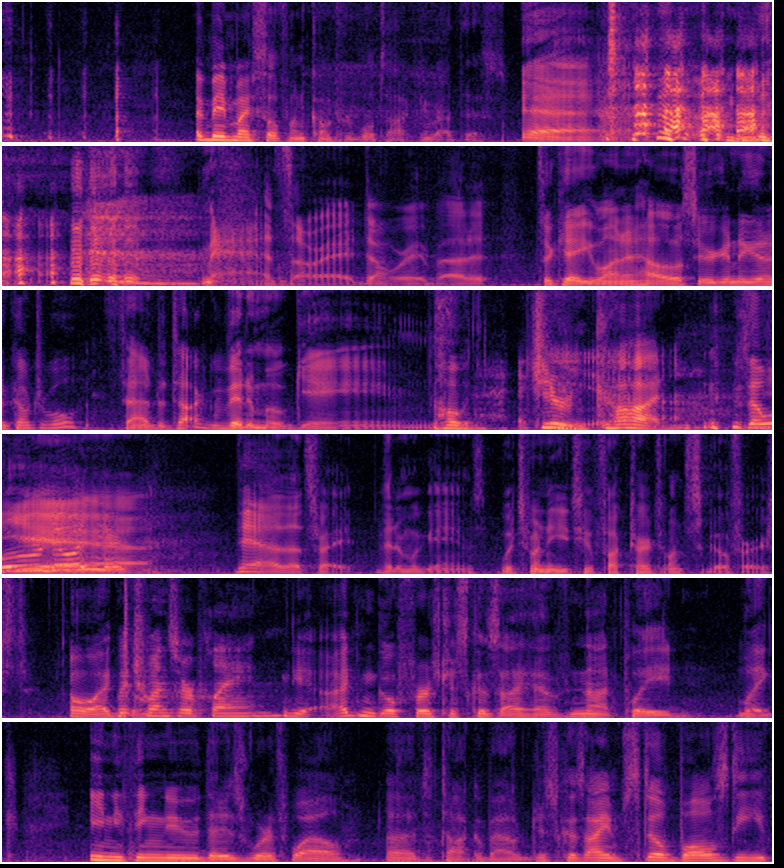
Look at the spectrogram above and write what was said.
i made myself uncomfortable talking about this Yeah. Man, it's all right. Don't worry about it. It's okay. You want to know how else you're gonna get uncomfortable? It's time to talk Vidimo games. oh dear Yeah. god is that what we're doing here Yeah, that's right. Vidimo games. Which one of you two fucktards wants to go first? Oh i Which go- ones we're playing? Yeah, I can go first just because I have not played like anything new that is worthwhile uh, to talk about. Just because I am still balls deep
